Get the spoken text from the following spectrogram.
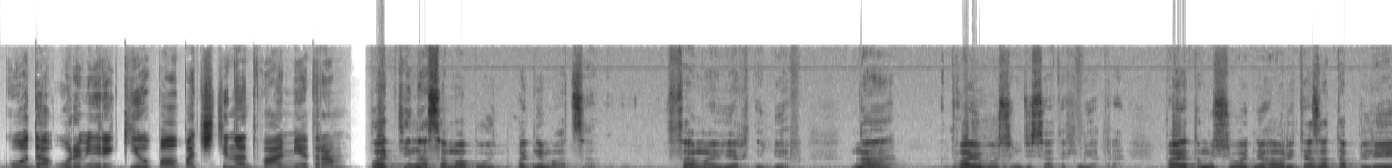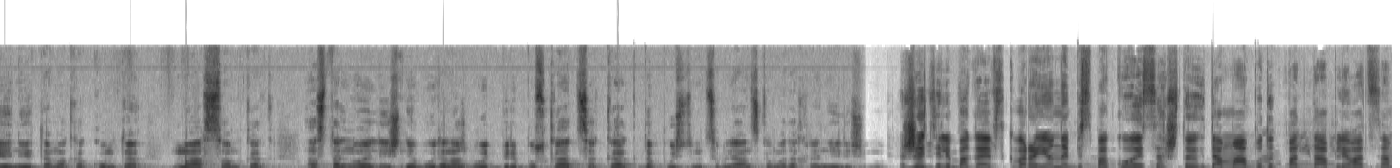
года уровень реки упал почти на 2 метра. Плотина сама будет подниматься, самый верхний беф, на 2,8 метра. Поэтому сегодня говорить о затоплении, там, о каком-то массовом, как остальное лишнее будет, оно же будет перепускаться, как, допустим, в Цемлянском водохранилище. Ну, Жители Багаевского района беспокоятся, что их дома будут подтапливаться.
